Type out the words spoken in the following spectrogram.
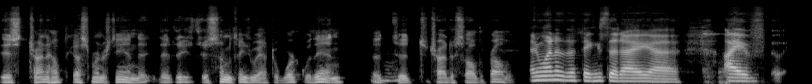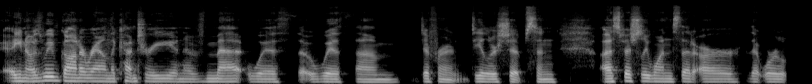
just trying to help the customer understand that, there's, there's some things we have to work within to, Mhm. to, to try to solve the problem And one of the things that I, uh, I've, uh, you know, as we've gone around the country and have met with with um, different dealerships, and especially ones that are that we're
